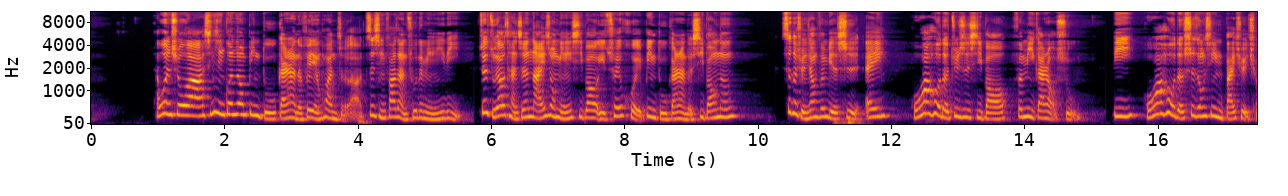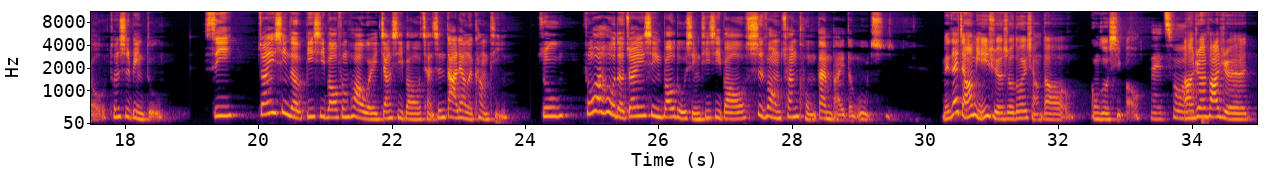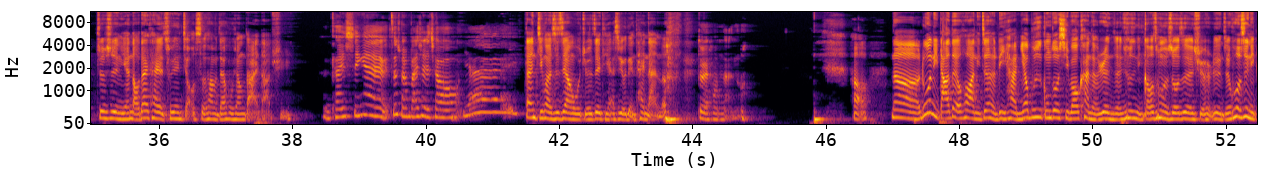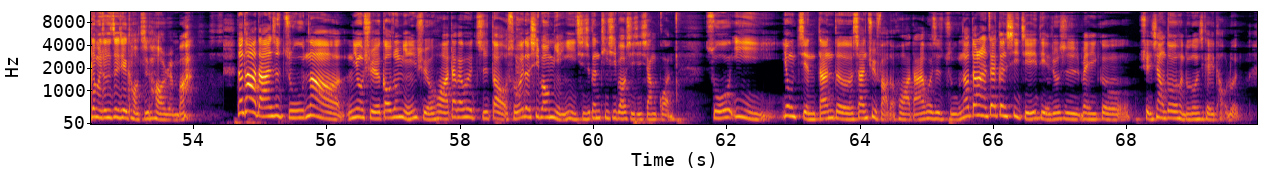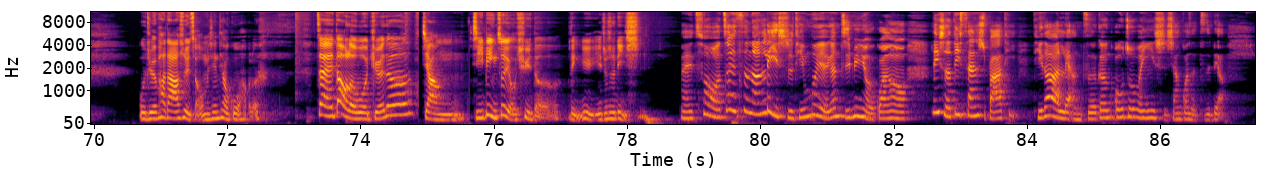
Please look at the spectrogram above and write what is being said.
他问说啊，新型冠状病毒感染的肺炎患者啊，自行发展出的免疫力，最主要产生哪一种免疫细胞以摧毁病毒感染的细胞呢？四个选项分别是：A. 活化后的巨噬细胞分泌干扰素；B. 活化后的嗜中性白血球吞噬病毒；C. 专一性的 B 细胞分化为浆细胞，产生大量的抗体猪分化后的专一性胞毒型 T 细胞释放穿孔蛋白等物质。每在讲到免疫学的时候，都会想到工作细胞，没错。然后就会发觉，就是你的脑袋开始出现角色，他们在互相打来打去，很开心哎！最喜欢白雪球，耶！但尽管是这样，我觉得这题还是有点太难了。对，好难哦。好，那如果你答对的话，你真的很厉害。你要不是工作细胞看得很认真，就是你高中的时候真的学很认真，或者是你根本就是这届考职考的人吧。那它的答案是猪。那你有学高中免疫学的话，大概会知道，所谓的细胞免疫其实跟 T 细胞息息相关。所以用简单的删去法的话，答案会是猪。那当然再更细节一点，就是每一个选项都有很多东西可以讨论。我觉得怕大家睡着，我们先跳过好了。再到了我觉得讲疾病最有趣的领域，也就是历史。没错，这次呢，历史题目也跟疾病有关哦。历史的第三十八题提到了两则跟欧洲瘟疫史相关的资料。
